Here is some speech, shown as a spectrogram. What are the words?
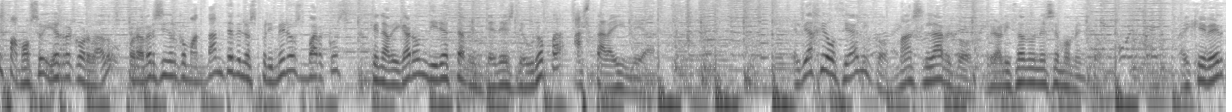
es famoso y es recordado por haber sido el comandante de los primeros barcos que navegaron directamente desde Europa hasta la India. El viaje oceánico más largo realizado en ese momento. Hay que ver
